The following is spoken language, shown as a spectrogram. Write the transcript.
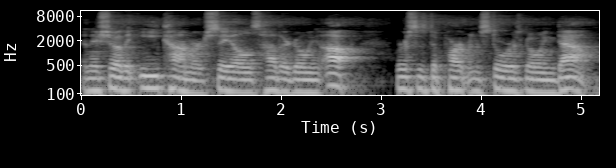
and they show the e commerce sales, how they're going up versus department stores going down.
